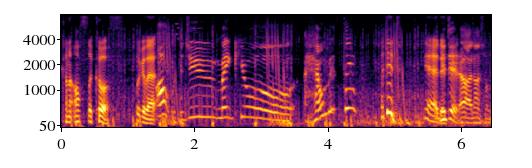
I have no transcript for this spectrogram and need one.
Kind of off the cuff. Look at that. Oh, did you make your helmet thing? I did. Yeah, I did. You did. Ah, nice one.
